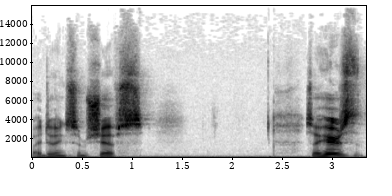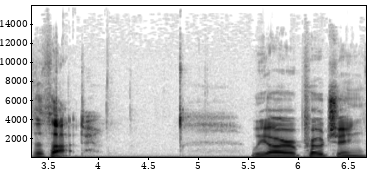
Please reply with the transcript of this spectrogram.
by doing some shifts. So here's the thought. We are approaching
